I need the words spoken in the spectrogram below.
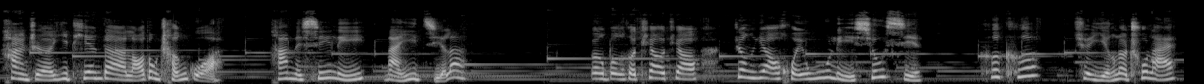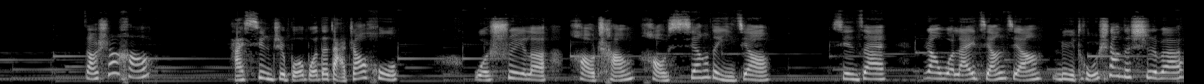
看着一天的劳动成果，他们心里满意极了。蹦蹦和跳跳正要回屋里休息，科科却迎了出来。“早上好！”他兴致勃勃地打招呼。“我睡了好长好香的一觉，现在让我来讲讲旅途上的事吧。”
